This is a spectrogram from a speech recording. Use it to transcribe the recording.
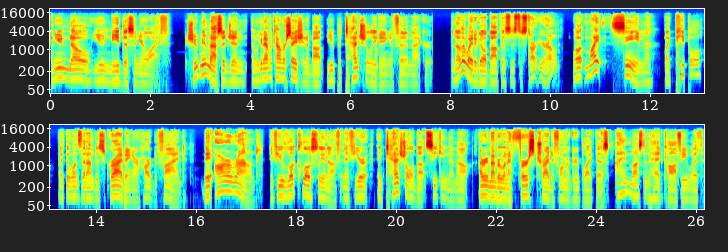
and you know you need this in your life, shoot me a message and, and we can have a conversation about you potentially being a fit in that group. Another way to go about this is to start your own. Well, it might seem like people like the ones that I'm describing are hard to find. They are around if you look closely enough and if you're intentional about seeking them out. I remember when I first tried to form a group like this, I must have had coffee with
